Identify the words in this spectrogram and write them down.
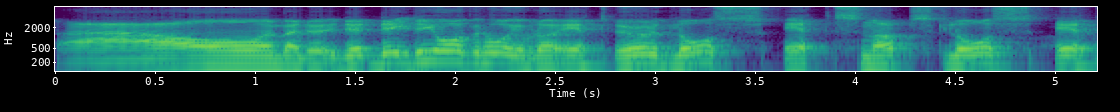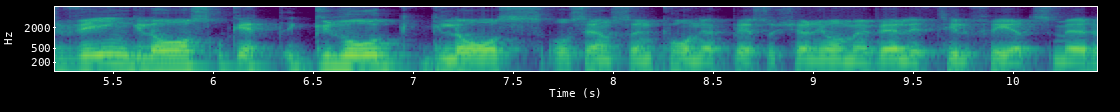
Ja, men det, det, det jag vill ha, jag vill ha ett ölglas, ett snapsglas, ett vinglas och ett grogglas. Och sen så en konjak så känner jag mig väldigt tillfreds med,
